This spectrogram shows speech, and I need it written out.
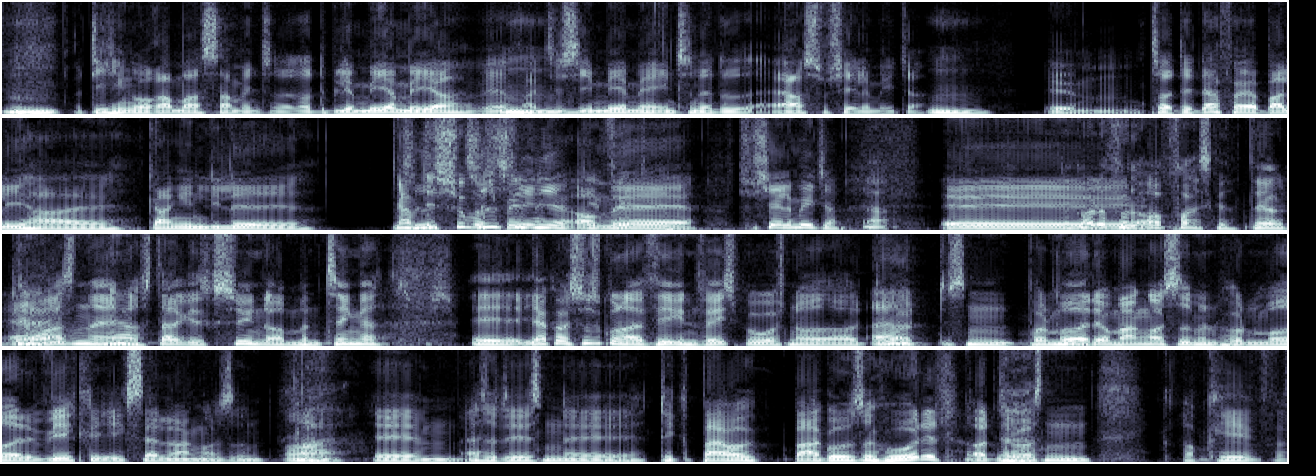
mm. og de hænger jo ret meget sammen med internet, og det bliver mere og mere, vil jeg mm. faktisk sige, mere og mere internettet er sociale medier. Mm. Øhm, så det er derfor, jeg bare lige har øh, gang i en lille Jamen, det er super tidslinje om øh, sociale medier. Ja. Øh, det er godt at få det opfrisket. Det er, det er ja, meget sådan en ja. nostalgisk syn, og man tænker... Øh, jeg kan også huske, når jeg fik en Facebook og sådan noget, og, ja. og sådan, på en måde er det jo mange år siden, men på en måde er det virkelig ikke særlig mange år siden. Nej. Øh, altså det er sådan... Øh, det er bare, bare gået så hurtigt, og det ja. var sådan... Okay, hvad,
